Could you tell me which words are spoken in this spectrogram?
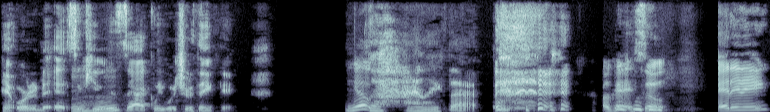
in order to execute Mhm. exactly what you're thinking. Yep. I like that. okay, so editing.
